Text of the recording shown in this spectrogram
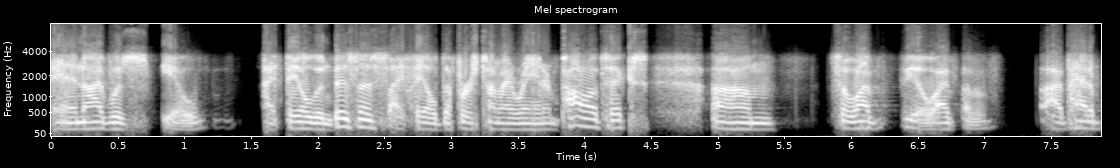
and I was you know I failed in business. I failed the first time I ran in politics. Um, so I've you know I've I've, I've had a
